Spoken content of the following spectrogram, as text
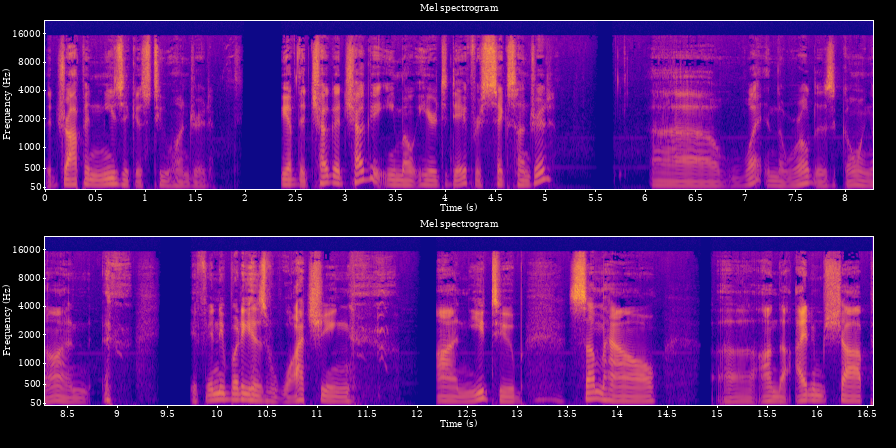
the drop in music is 200 we have the chugga chugga emote here today for 600 uh what in the world is going on? If anybody is watching on YouTube, somehow uh, on the item shop,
